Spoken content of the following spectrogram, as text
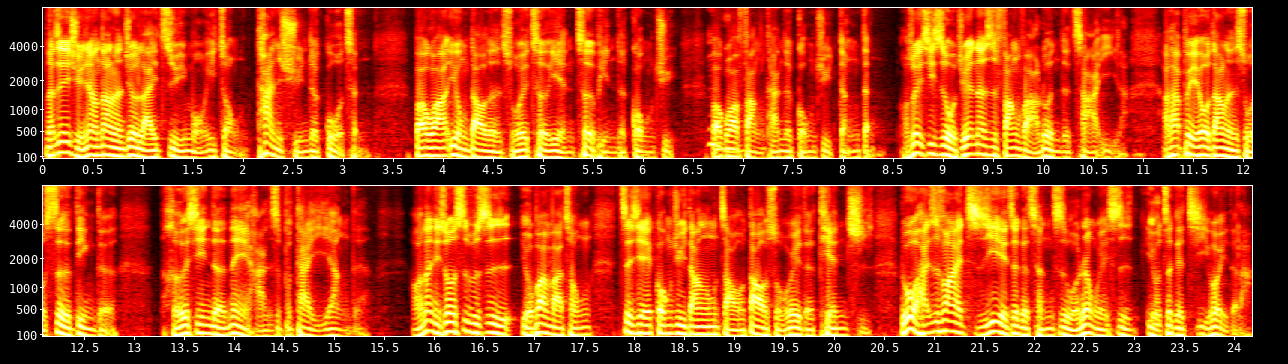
那这些选项当然就来自于某一种探寻的过程，包括用到的所谓测验测评的工具，包括访谈的工具等等。所以其实我觉得那是方法论的差异啦，啊，它背后当然所设定的核心的内涵是不太一样的。哦，那你说是不是有办法从这些工具当中找到所谓的天职？如果还是放在职业这个层次，我认为是有这个机会的啦。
